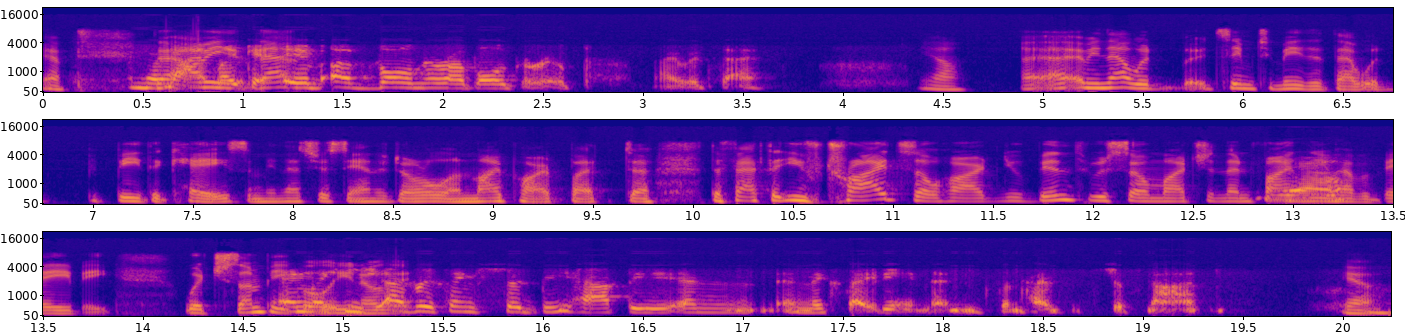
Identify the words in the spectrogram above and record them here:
Yeah, but, I mean, like that, a, a, vulnerable group, I would say. Yeah, I, I, mean that would it seem to me that that would be the case. I mean, that's just anecdotal on my part. But uh, the fact that you've tried so hard and you've been through so much, and then finally yeah. you have a baby, which some people, like you know, everything that, should be happy and, and exciting, and sometimes it's just not. Yeah.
